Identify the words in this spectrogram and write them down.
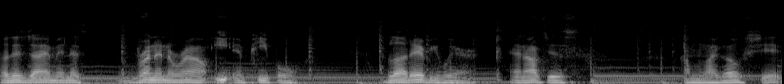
So this giant man that's running around eating people, blood everywhere. And I just, I'm like, oh shit.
